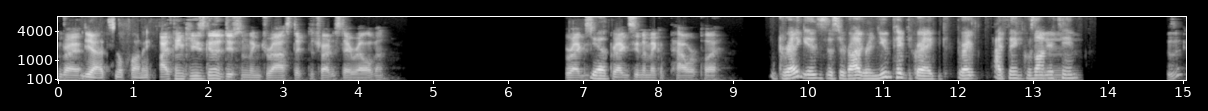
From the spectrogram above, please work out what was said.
Right. yeah, it's so funny. I think he's gonna do something drastic to try to stay relevant. Greg's Yeah. Greg's gonna make a power play. Greg is the survivor, and you picked Greg. Greg, I think, was on your team. Mm, Is he?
